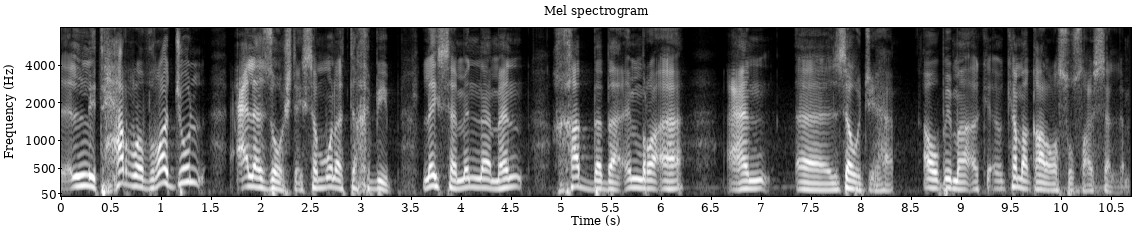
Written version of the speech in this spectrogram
اللي تحرض رجل على زوجته يسمونه تخبيب. ليس منا من خبب امرأة عن آه، زوجها أو بما كما قال الرسول صلى الله عليه وسلم.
